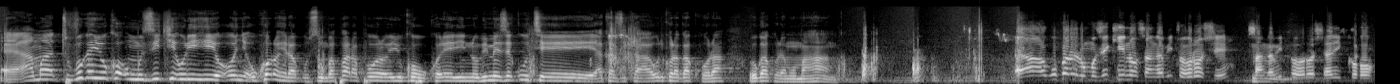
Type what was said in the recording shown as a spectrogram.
Eh, ama tuvuge yuko umuziki uri hiyo onye ukorohera gusumba paraporo yuko ukorera ino bimeze gute akazi kawe uriko uragakora ugakora mu mahanga? Ah, gukorera umuziki ino usanga bitoroshe usanga bitoroshe ariko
